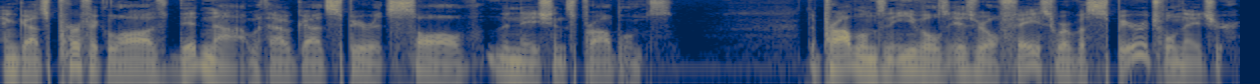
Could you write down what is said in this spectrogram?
and God's perfect laws did not, without God's Spirit, solve the nation's problems. The problems and evils Israel faced were of a spiritual nature,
